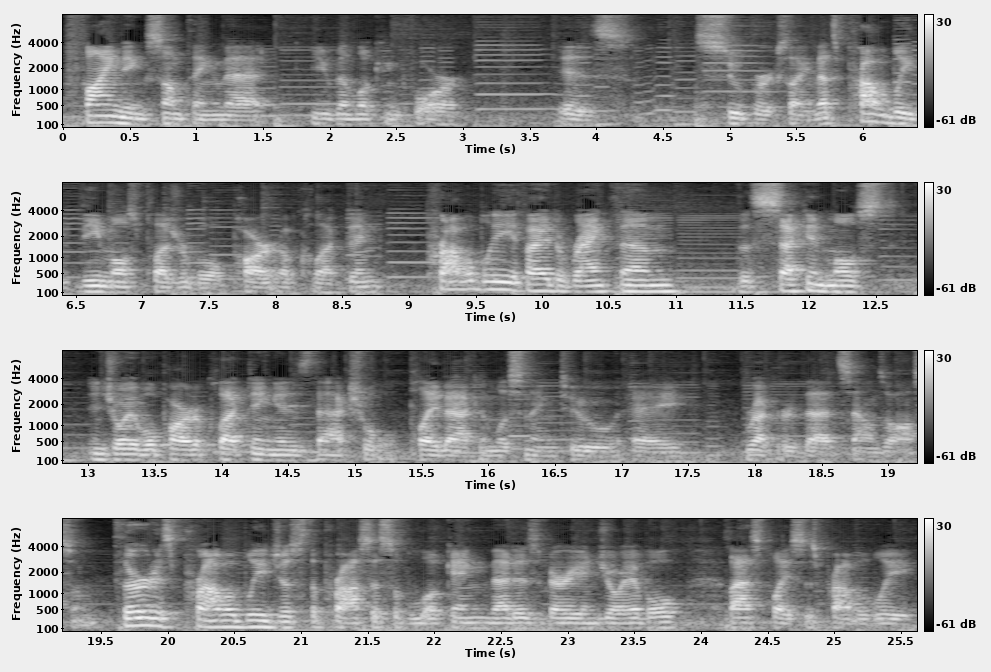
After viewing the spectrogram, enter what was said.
finding something that you've been looking for is super exciting. That's probably the most pleasurable part of collecting. Probably, if I had to rank them, the second most enjoyable part of collecting is the actual playback and listening to a record that sounds awesome. Third is probably just the process of looking that is very enjoyable. Last place is probably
